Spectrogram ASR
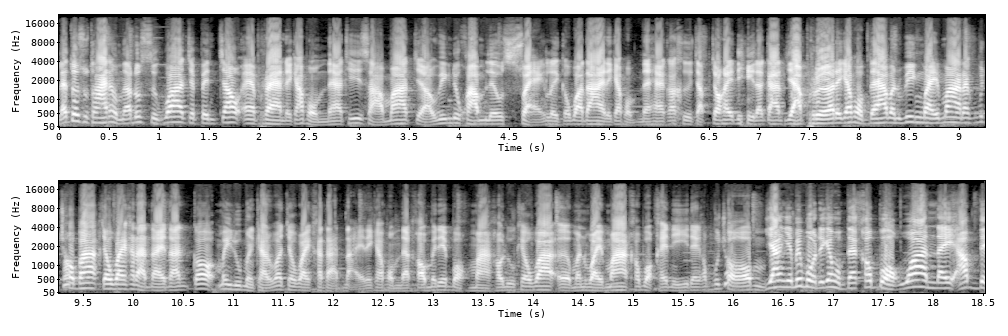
และตัวสุดท้ายนะผมนะรู้สึกว่าจะเป็นเจ้าแอร์แพลนนะครับผมนะฮะที่สามารถจะวิ่งด้วยความเร็วแสงเลยก็ว่าได้นะครับผมนะฮะก็คือจับจ้องให้ดีแล้วกันอย่าเผลอนะครับผมนะฮะมันวิ่งไวมากนะคุณผู้ชมฮะจะไวขนาดไหนนั้น ก็ไม่รู้เหมือนกันว่าจะไวขนาดไหนนะครับผมนะเขาไม่ได้บอกมาเขาดูแค่ว่าเออมันไวมากเขาบอกแค่นี้นะครับผู้ชม ยังยังไม่หมดนะครับผมนะเขาบอกว่าในอัปเด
